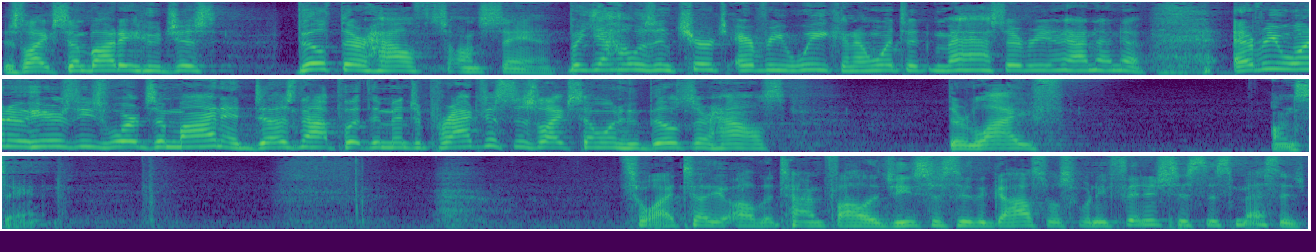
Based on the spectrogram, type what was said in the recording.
is like somebody who just built their house on sand. But yeah, I was in church every week and I went to mass every no, no, no. Everyone who hears these words of mine and does not put them into practice is like someone who builds their house, their life on sand. So I tell you all the time, follow Jesus through the Gospels. When he finishes this message,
